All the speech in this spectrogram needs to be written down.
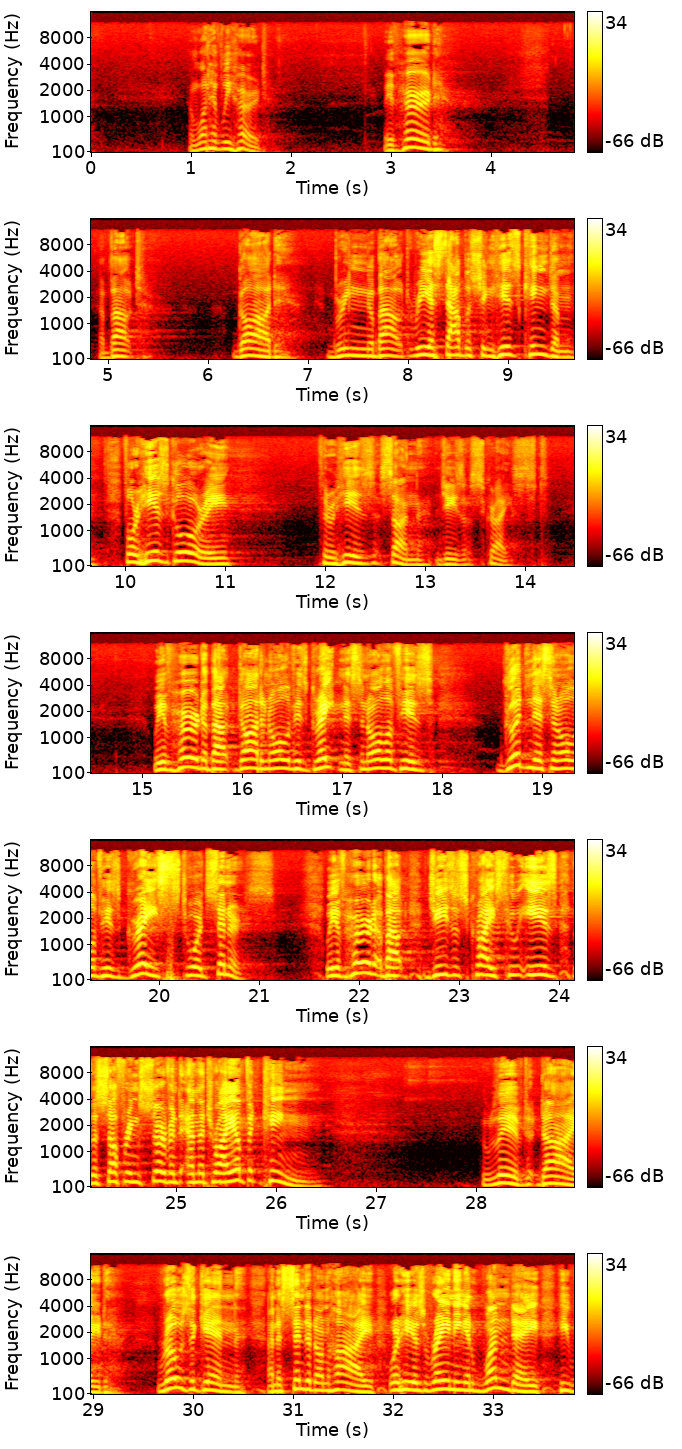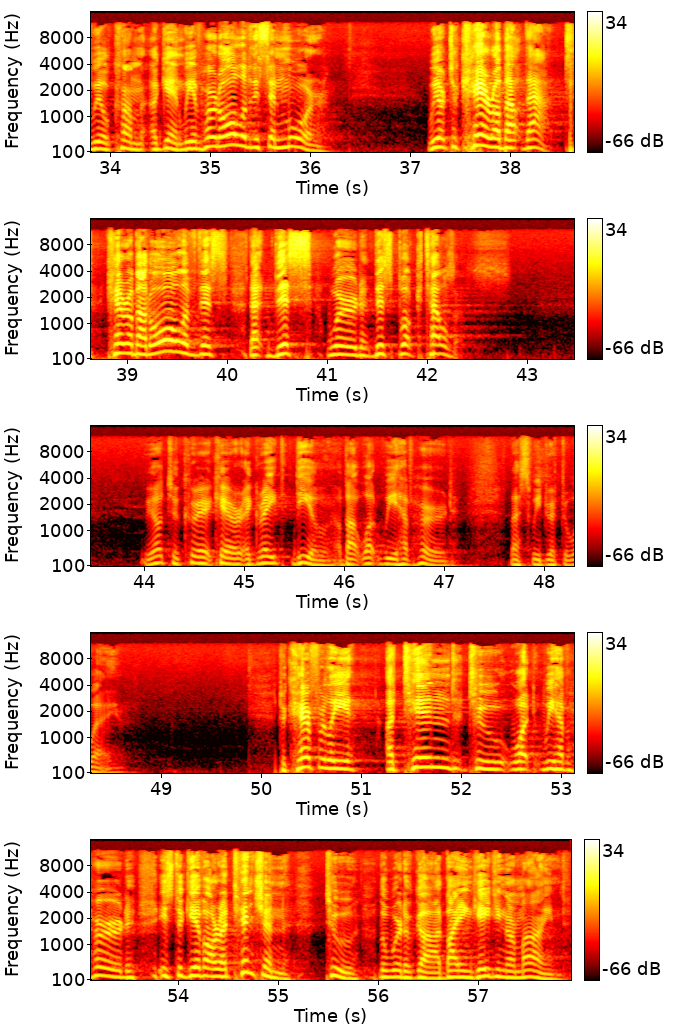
And what have we heard? We've heard about God bringing about, reestablishing his kingdom for his glory through his Son, Jesus Christ. We have heard about God and all of his greatness and all of his goodness and all of his grace towards sinners. We have heard about Jesus Christ, who is the suffering servant and the triumphant king, who lived, died, rose again and ascended on high, where he is reigning, and one day he will come again. We have heard all of this and more. We are to care about that. care about all of this that this word, this book tells us. We ought to care a great deal about what we have heard, lest we drift away. To carefully attend to what we have heard is to give our attention to the Word of God by engaging our mind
